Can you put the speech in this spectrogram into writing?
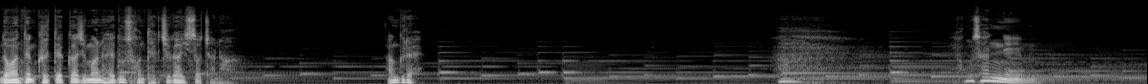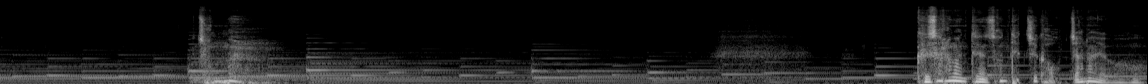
너한텐 그때까지만 해도 선택지가 있었잖아. 안 그래? 형사님, 정말 그 사람한테는 선택지가 없잖아요.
